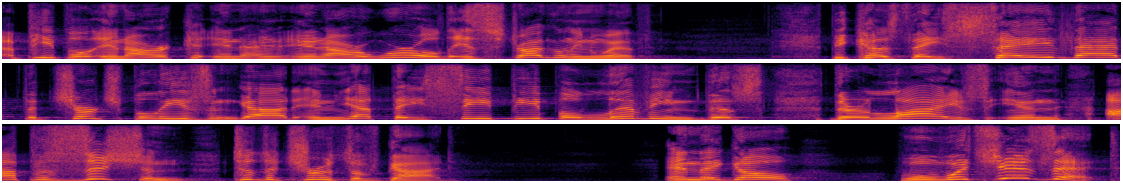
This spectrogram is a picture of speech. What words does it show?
uh, people in our, in, in our world is struggling with because they say that the church believes in God and yet they see people living this their lives in opposition to the truth of God. And they go, "Well, which is it?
